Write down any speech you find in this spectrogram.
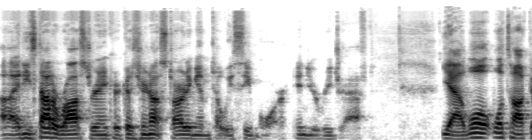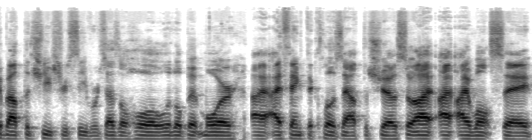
uh, and he's not a roster anchor because you're not starting him until we see more in your redraft. Yeah, we'll we'll talk about the Chiefs receivers as a whole a little bit more. I, I think to close out the show, so I, I, I won't say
